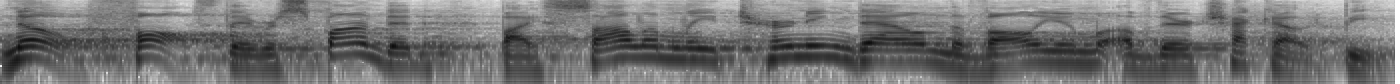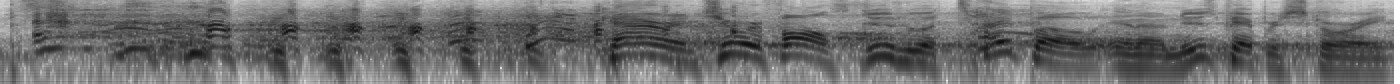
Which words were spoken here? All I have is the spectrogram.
No, false. They responded by solemnly turning down the volume of their checkout beeps. Karen, true or false? Due to a typo in a newspaper story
